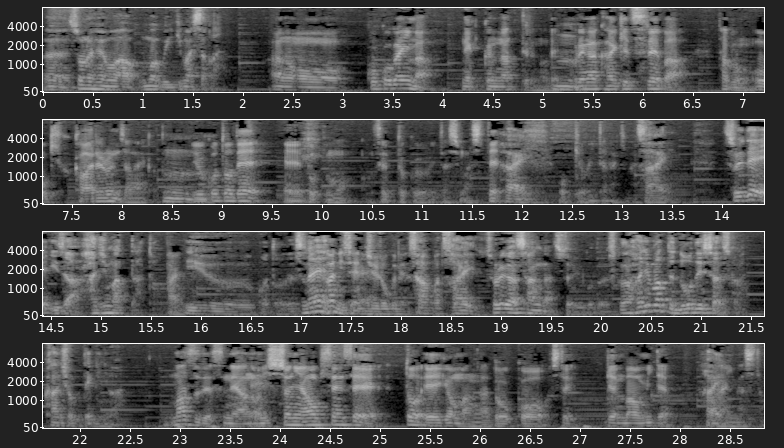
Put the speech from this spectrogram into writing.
うん、その辺はうまくいきましたか？あのーここが今ネックになってるので、うんこれが解決すれば多分大きく変われるんじゃないかとうんいうことで、えートップも説得いたしまして、はい。OK をいただきました。はい。それでいざ始まったとはいいうことですね。が2016年3月。はい。それが3月ということですから、始まってどうでしたですか？感触的には。まずですね、あの、ええ一緒に青木先生と営業マンが同行して現場を見てもらいました。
